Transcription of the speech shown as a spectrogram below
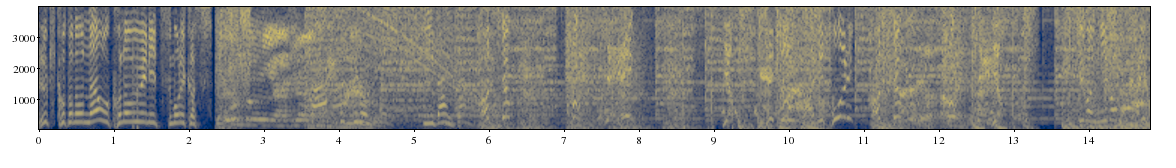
浮きことの名をこの上に積もれかし。ファーストクローディバイド。発射!はっせい!やせた!上げとわり発射!はっせい!や1番2番解放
